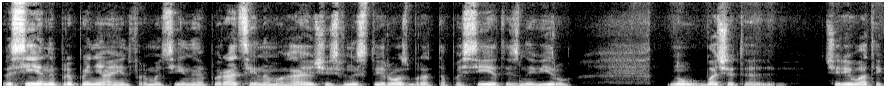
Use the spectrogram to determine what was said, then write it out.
Росія не припиняє інформаційні операції, намагаючись внести розбрат та посіяти зневіру. Ну, бачите, Череватий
